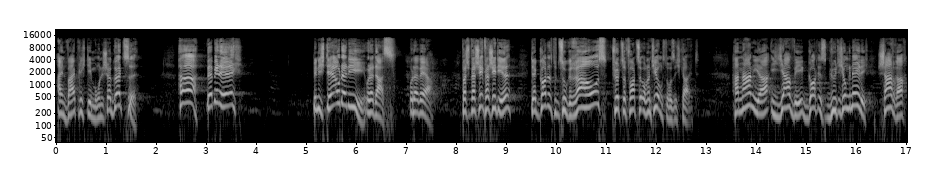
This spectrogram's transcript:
ein weiblich-dämonischer Götze. Ha, wer bin ich? Bin ich der oder die oder das? Oder wer? Versteht, versteht ihr? Der Gottesbezug raus führt sofort zur Orientierungslosigkeit. Hanania, Yahweh, Gott ist gütig und gnädig. Schadrach,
